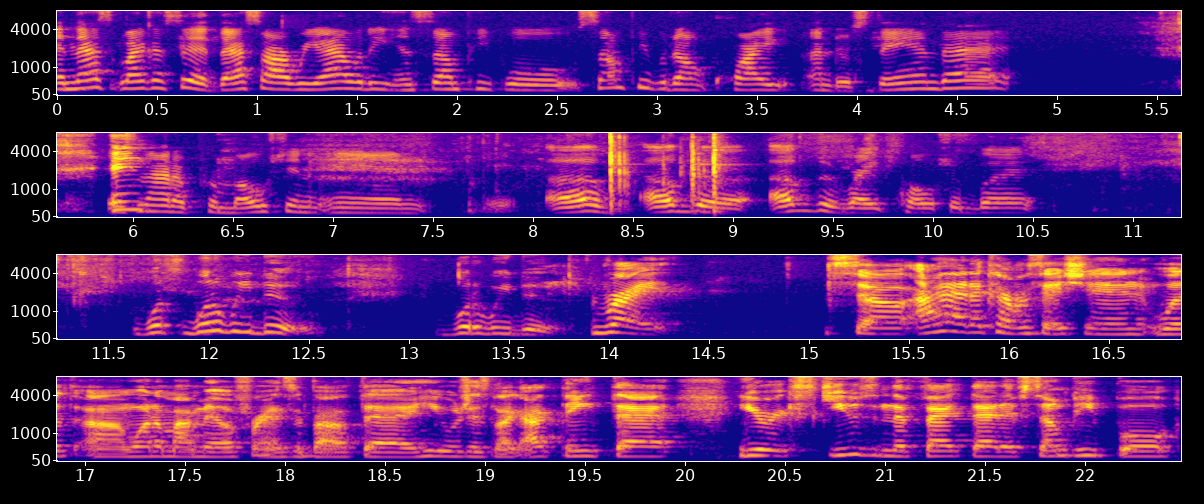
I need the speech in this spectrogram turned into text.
And that's like I said, that's our reality. And some people some people don't quite understand that. It's And- not a promotion and of of the of the rape culture, but what what do we do? What do we do? Right. So I had a conversation with um, one of my male friends about that. He was just like, I think that you're excusing the fact that if some people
